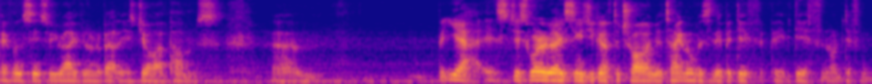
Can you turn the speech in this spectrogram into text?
Everyone seems to be raving on about these gyre pumps. Um, but yeah it's just one of those things you're gonna have to try on your tank. Obviously they're a bit different on different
